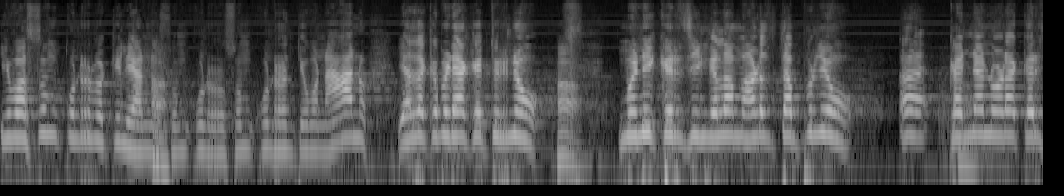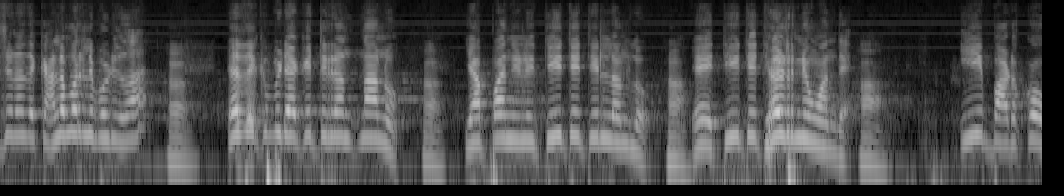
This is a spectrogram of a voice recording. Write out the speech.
ಇವ ಸುಮ್ ಕುಂಡ್ರಬೇಕಿಲ್ಲ ಅಣ್ಣ ಸುಮ್ ಕುಂಡ್ರು ಸುಮ್ ಕುಂಡ್ರು ಅಂತೀವ. ನಾನು ಎದಕ್ಕೆ ಬಿಡ್ಯಾಕೈತಿರಿ ನೀವು? ಮಣಿ ಮನಿ ಕರ್ಸಿ ಹಿಂಗೆಲ್ಲ ಮಾಡೋದು ತಪ್ಪು ನೀವು? ಆ, ಕನ್ಯಾ ನೋಡಕ್ ಅಂದ್ರೆ ಕಾಲಮರ್ಲಿ ಬಿಡುದ? ಹಾ. ಎದಕ್ಕೆ ಬಿಡಾಕತ್ತೀರಿ ಅಂತ ನಾನು. ಯಪ್ಪ ನೀನು ತೀತೈತಿಲ್ಲ ಅಂದ್ಲು. ಏ ತೀತಿ ಹೇಳ್ರಿ ನೀವು ಒಂದೇ ಈ ಬಡ್ಕೋ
